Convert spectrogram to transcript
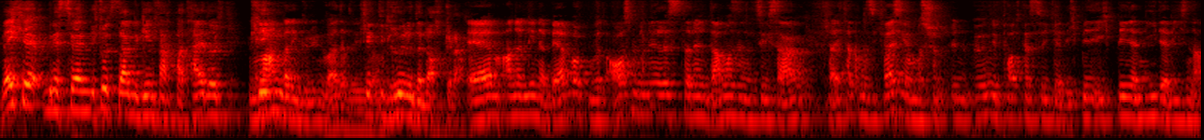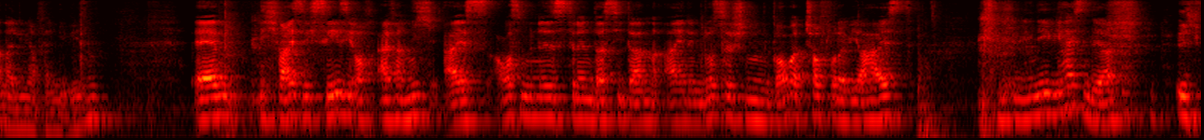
Welche Ministerien, ich würde sagen, wir gehen es nach Partei durch, Wir machen bei den Grünen weiter, kriegt die dann noch, genau. Ähm, Annalena Baerbock wird Außenministerin. Da muss ich natürlich sagen, vielleicht hat man sich, ich weiß nicht, ob man es schon in irgendeinem Podcast durchgehört. Ich bin, ich bin ja nie der riesen Annalena-Fan gewesen. Ähm, ich weiß, ich sehe sie auch einfach nicht als Außenministerin, dass sie dann einen russischen Gorbatschow oder wie er heißt. Nee, wie heißt denn der? Ich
